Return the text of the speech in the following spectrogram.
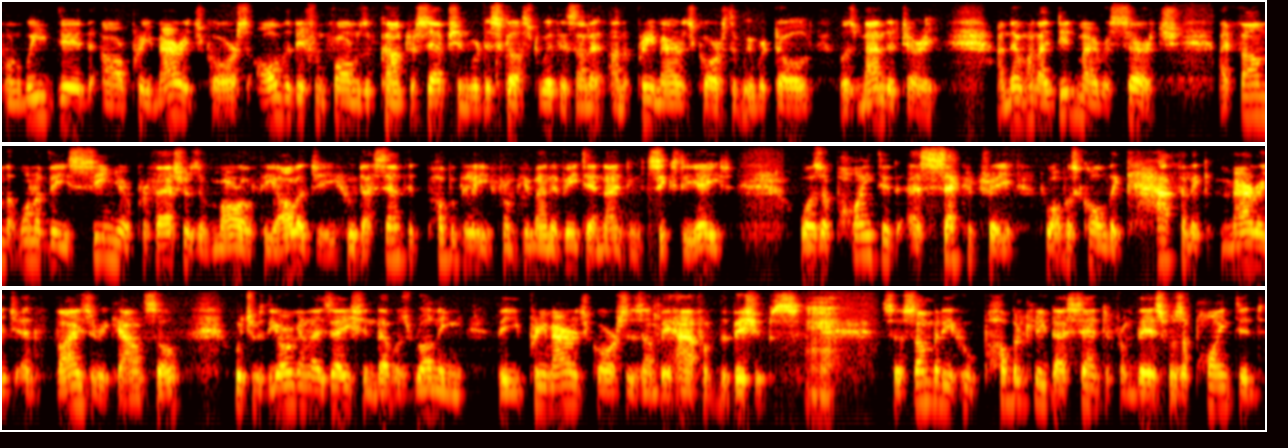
when we did our pre marriage course, all the different forms of contraception were discussed with us on a, on a pre marriage course that we were told was mandatory. And then when I did my research, I found that one of these senior professors of moral theology who dissented publicly from Humanae Vitae in 1968 was appointed as secretary to what was called the Catholic Marriage Advisory Council, which was the organization that was running the pre marriage courses on behalf of the bishops. Yeah. So somebody who publicly dissented from this was appointed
